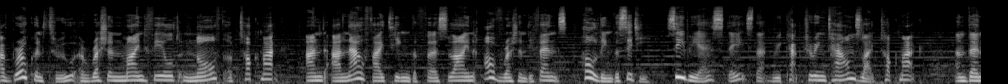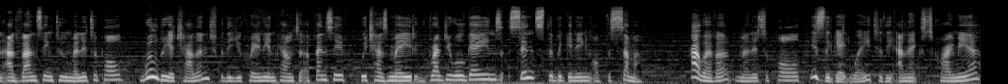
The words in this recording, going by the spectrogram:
have broken through a Russian minefield north of Tokmak and are now fighting the first line of Russian defense holding the city. CBS states that recapturing towns like Tokmak and then advancing to Melitopol will be a challenge for the Ukrainian counter-offensive, which has made gradual gains since the beginning of the summer. However, Melitopol is the gateway to the annexed Crimea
